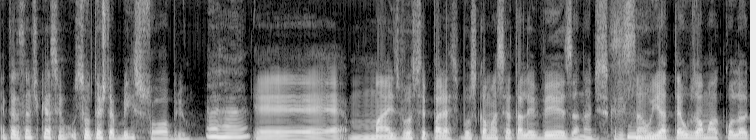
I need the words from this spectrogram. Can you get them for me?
É interessante que assim, o seu texto é bem sóbrio, Aham. é, mas você parece buscar uma certa leveza na descrição Sim. e até usar uma, colo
